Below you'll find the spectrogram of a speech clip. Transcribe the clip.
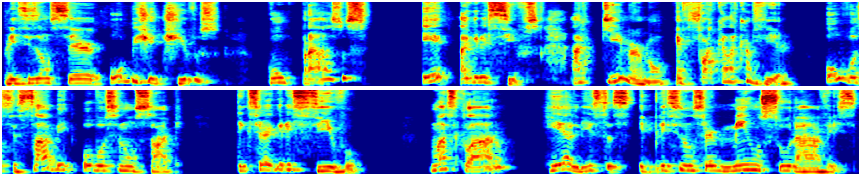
precisam ser objetivos, com prazos e agressivos. Aqui, meu irmão, é faca na caveira. Ou você sabe ou você não sabe. Tem que ser agressivo. Mas, claro, realistas e precisam ser mensuráveis.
